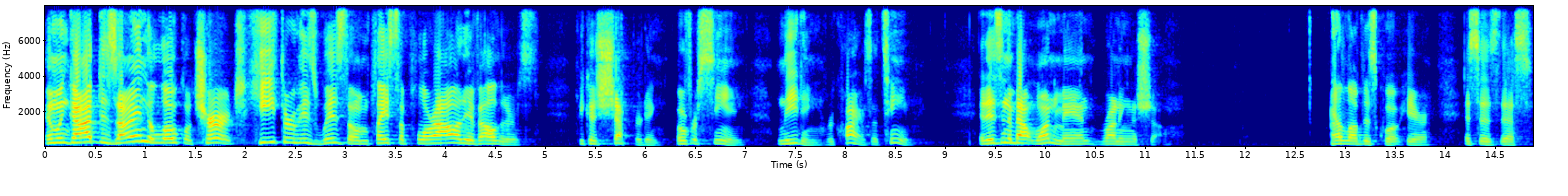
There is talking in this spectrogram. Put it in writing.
And when God designed the local church, he, through his wisdom, placed a plurality of elders because shepherding, overseeing, leading requires a team. It isn't about one man running the show. I love this quote here. It says this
